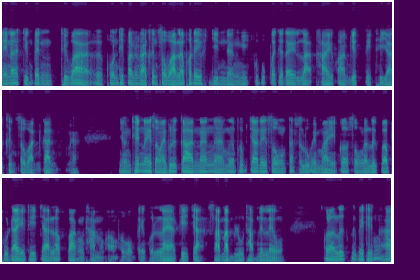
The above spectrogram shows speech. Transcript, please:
นี้นะจึงเป็นที่ว่าเอคนที่ปรารถนาขึ้นสวรรค์แล้วพอได้ยินอย่างนี้ปุ๊บก็จะได้ละคลายความยึดติดที่อยากขึ้นสวรรค์กันนะ อย่างเช่นในสมัยพุทธกาลนั้นนะเมื่อพระพุทธเจ้าได้ทรงตรัสรู้ใหม่ๆก็ทรงระลึกว่าผู้ใดที่จะรับฟังธรรมของพระองค์เป็นคนแรกที่จะสามารถบรรลุธรรมเร็วๆก็ระลึกไปถึงอา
